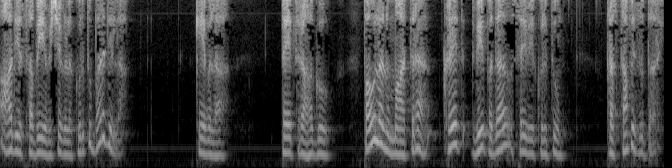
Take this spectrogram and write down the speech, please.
ಆದಿ ಸಭೆಯ ವಿಷಯಗಳ ಕುರಿತು ಬರೆದಿಲ್ಲ. ಕೇವಲ ಪೇತ್ರ ಹಾಗೂ ಪೌಲನು ಮಾತ್ರ ಕ್ರೇತ್ ದ್ವೀಪದ ಸೇವೆ ಕುರಿತು ಪ್ರಸ್ತಾಪಿಸುತ್ತಾರೆ.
